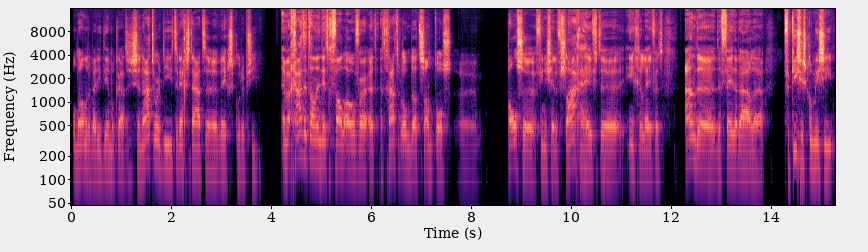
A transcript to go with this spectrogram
Onder andere bij die democratische senator die terecht staat wegens corruptie. En waar gaat het dan in dit geval over? Het, het gaat erom dat Santos eh, valse financiële verslagen heeft eh, ingeleverd aan de, de federale verkiezingscommissie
